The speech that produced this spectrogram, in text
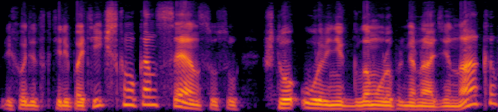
приходят к телепатическому консенсусу, что уровень их гламура примерно одинаков,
